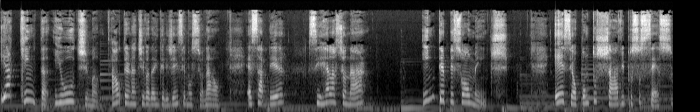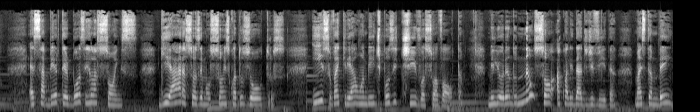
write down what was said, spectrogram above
E a quinta e última alternativa da inteligência emocional é saber se relacionar interpessoalmente. Esse é o ponto-chave para o sucesso. É saber ter boas relações, guiar as suas emoções com a dos outros. Isso vai criar um ambiente positivo à sua volta, melhorando não só a qualidade de vida, mas também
